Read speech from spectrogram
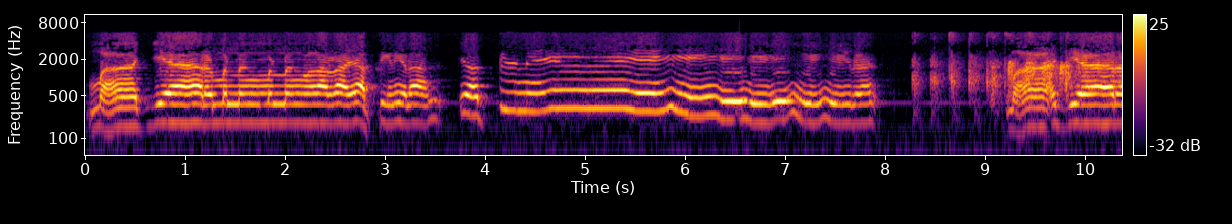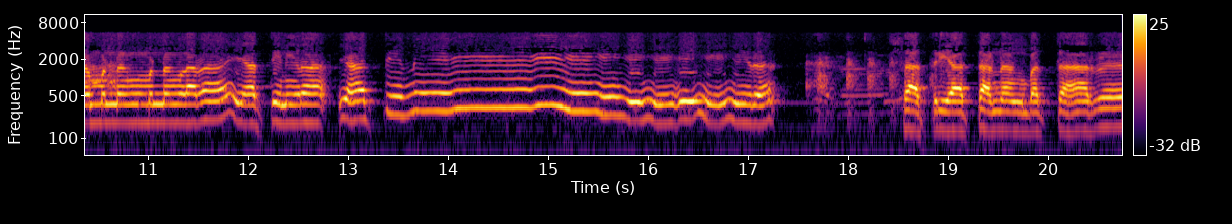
majar menang-menang larayat tiniran ya tiniran majar menang-menang larayat tinira ya tinira satria tanang batara.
